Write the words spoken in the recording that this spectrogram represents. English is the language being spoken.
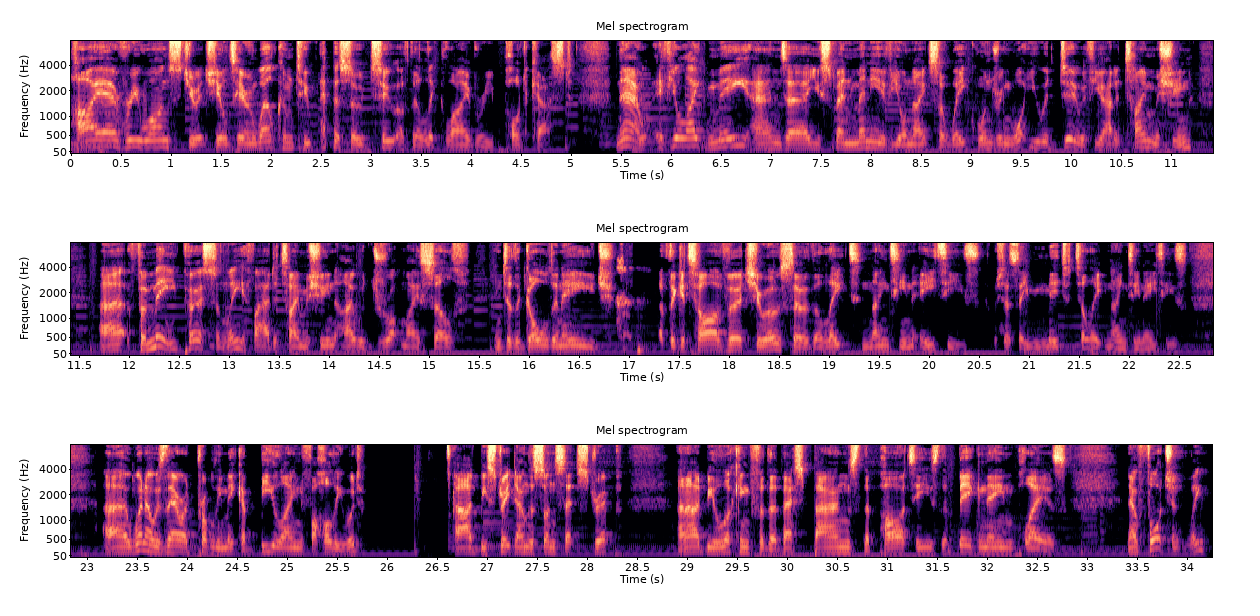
Hi everyone, Stuart Shields here, and welcome to episode two of the Lick Library podcast. Now, if you're like me and uh, you spend many of your nights awake wondering what you would do if you had a time machine, uh, for me personally, if I had a time machine, I would drop myself into the golden age of the guitar virtuoso, the late 1980s, which I say mid to late 1980s. Uh, when I was there, I'd probably make a beeline for Hollywood. I'd be straight down the Sunset Strip and I'd be looking for the best bands, the parties, the big name players. Now, fortunately,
